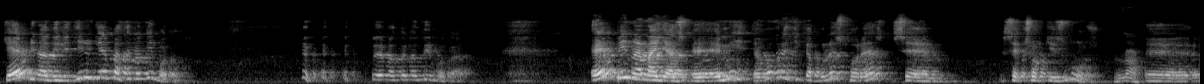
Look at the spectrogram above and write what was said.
και έπιναν δηλητήριο και έπαθαιναν τίποτα. Δεν έπαθαιναν τίποτα. Έπιναν αγιασμό. Ε, εμείς, εγώ βρέθηκα πολλές φορές σε, σε εξορκισμούς ναι. ε,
